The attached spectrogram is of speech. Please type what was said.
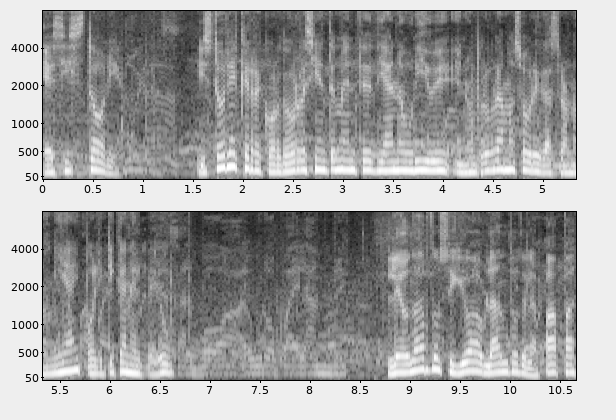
Es historia. Historia que recordó recientemente Diana Uribe en un programa sobre gastronomía y política en el Perú. Leonardo siguió hablando de la papa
